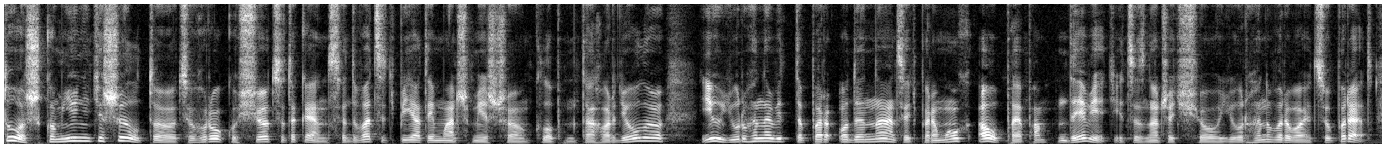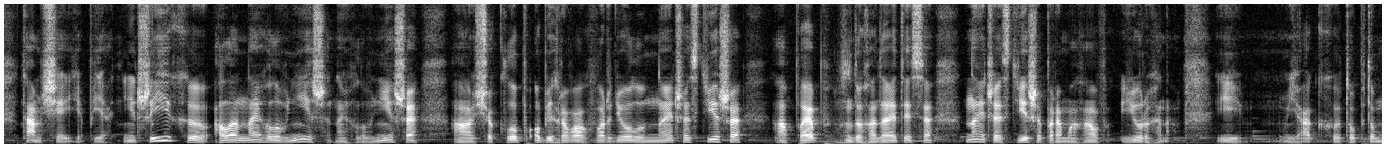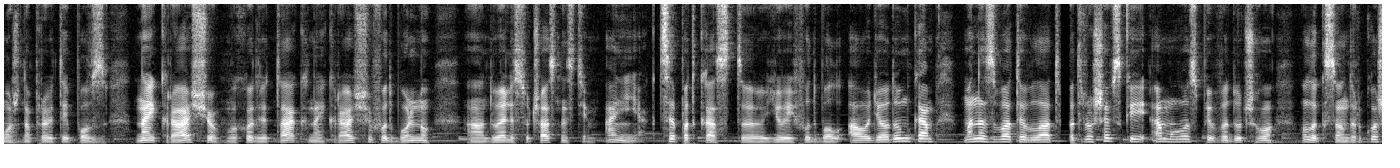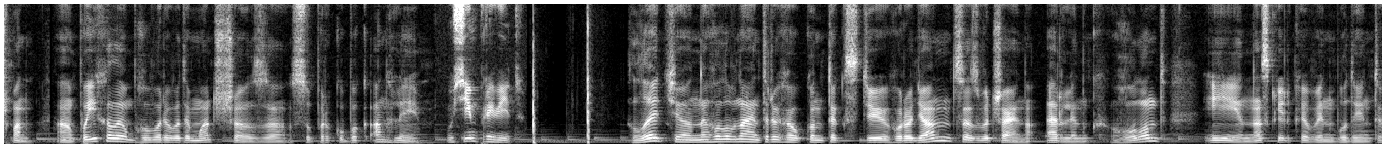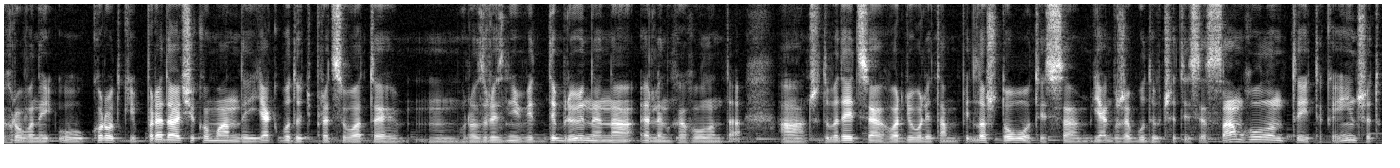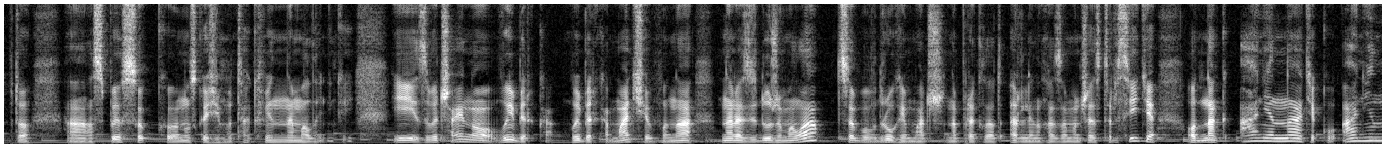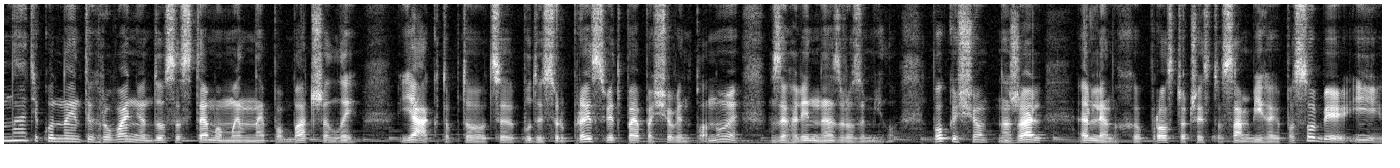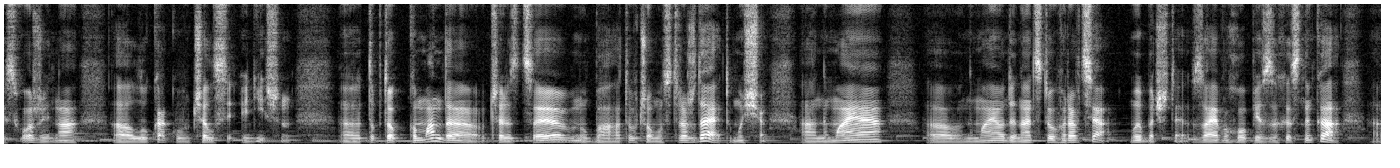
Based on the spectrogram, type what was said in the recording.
Тож, Community Shield цього року, що це таке? Це 25-й матч між Клопом та Гвардіолою, і у Юргена відтепер 11 перемог, а у Пепа 9. І це значить, що Юрген виривається вперед. Там ще є 5 нічиїх, але найголовніше, найголовніше, що Клоп обігравав Гвардіолу найчастіше, а Пеп, здогадайтеся, найчастіше перемагав Юргена. І як, тобто можна пройти повз найкращу, виходить так, найкращу футбольну а, дуелі сучасності, а ніяк. Це подкаст UA Football Аудіодумка. Мене звати Влад Петрушевський, а мого співведучого Олександр Кошман. А, поїхали обговорювати матч за суперкубок Англії. Усім привіт! Ледь не головна інтрига в контексті городян це звичайно Ерлінг Голланд – і наскільки він буде інтегрований у короткі передачі команди, як будуть працювати розрізні від Дебрюйне на Ерлінга Голланда, а чи доведеться Гвардіолі там підлаштовуватися, як вже буде вчитися сам Голланд і таке інше. Тобто список, ну скажімо так, він не маленький. І, звичайно, вибірка. Вибірка матчів вона наразі дуже мала. Це був другий матч, наприклад, Ерлінга за Манчестер Сіті. Однак ані натяку, ані натяку на інтегрування до системи ми не побачили. Як? Тобто це буде сюрприз від Пепа, що він планує, взагалі не зрозуміло. Поки що, на жаль, Ерлінг просто чисто сам бігає по собі і схожий на Лукаку Челсі Едішн. Тобто команда через це ну, багато в чому страждає, тому що немає. Е, немає 11-го гравця, вибачте, зайвого півзахисника, е,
